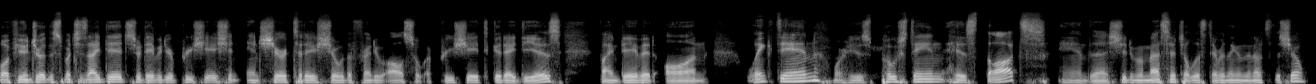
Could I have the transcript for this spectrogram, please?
Well, if you enjoyed this as much as I did, show David your appreciation and share today's show with a friend who also appreciates good ideas. Find David on LinkedIn, where he's posting his thoughts, and uh, shoot him a message. I'll list everything in the notes of the show.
